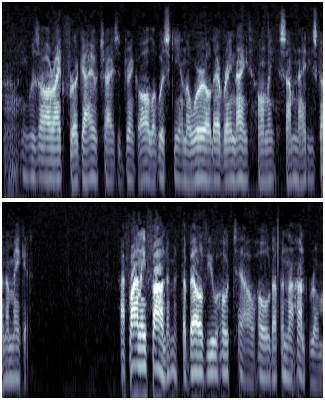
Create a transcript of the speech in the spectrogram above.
Well, he was all right for a guy who tries to drink all the whiskey in the world every night, only some night he's going to make it. I finally found him at the Bellevue Hotel, holed up in the hunt room.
